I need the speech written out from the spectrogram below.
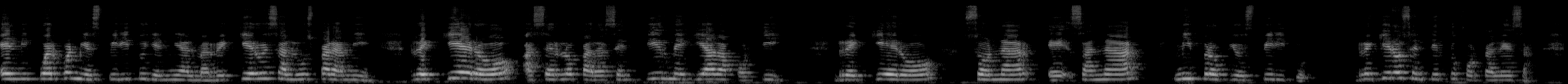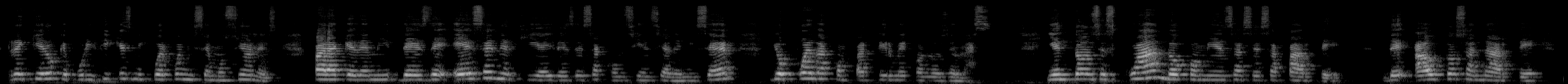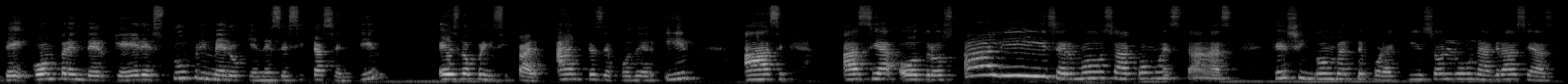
en mi cuerpo, en mi espíritu y en mi alma. Requiero esa luz para mí. Requiero hacerlo para sentirme guiada por ti. Requiero sonar, eh, sanar mi propio espíritu. Requiero sentir tu fortaleza. Requiero que purifiques mi cuerpo y mis emociones para que desde esa energía y desde esa conciencia de mi ser yo pueda compartirme con los demás. Y entonces, cuando comienzas esa parte de autosanarte, de comprender que eres tú primero quien necesita sentir, es lo principal antes de poder ir hacia, hacia otros. Alice, hermosa, ¿cómo estás? Qué chingón verte por aquí. Sol Luna, gracias.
